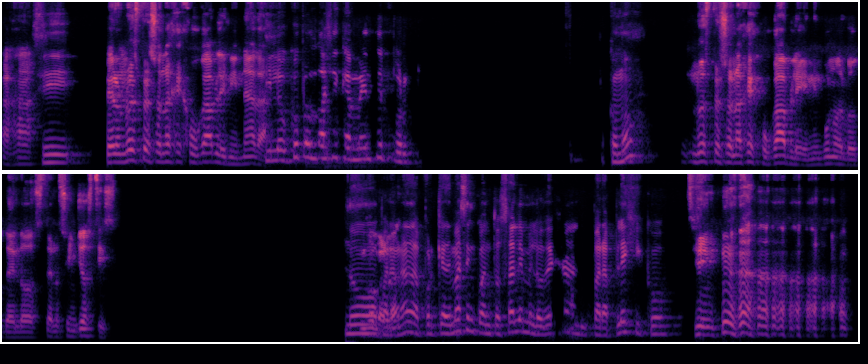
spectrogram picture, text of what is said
Ajá. Sí. Pero no es personaje jugable ni Y nada. lo ocupan básicamente por... ¿Cómo? No es personaje jugable en ninguno de los de los, de los Injustice. No, No, para nada, porque además en cuanto sale me lo dejan parapléjico. Sí.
